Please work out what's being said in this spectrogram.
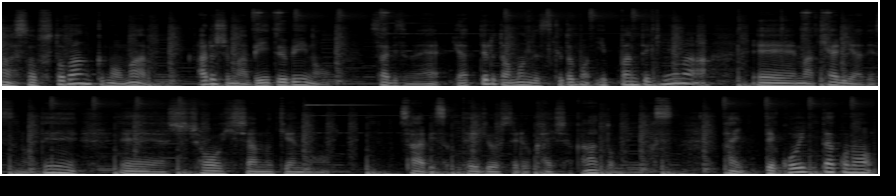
まあ、ソフトバンクも、まあ、ある種まあ B2B のサービスねやってると思うんですけども一般的には、えー、まあ、キャリアですので、えー、消費者向けのサービスを提供している会社かなと思います。はい、でこういったこの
